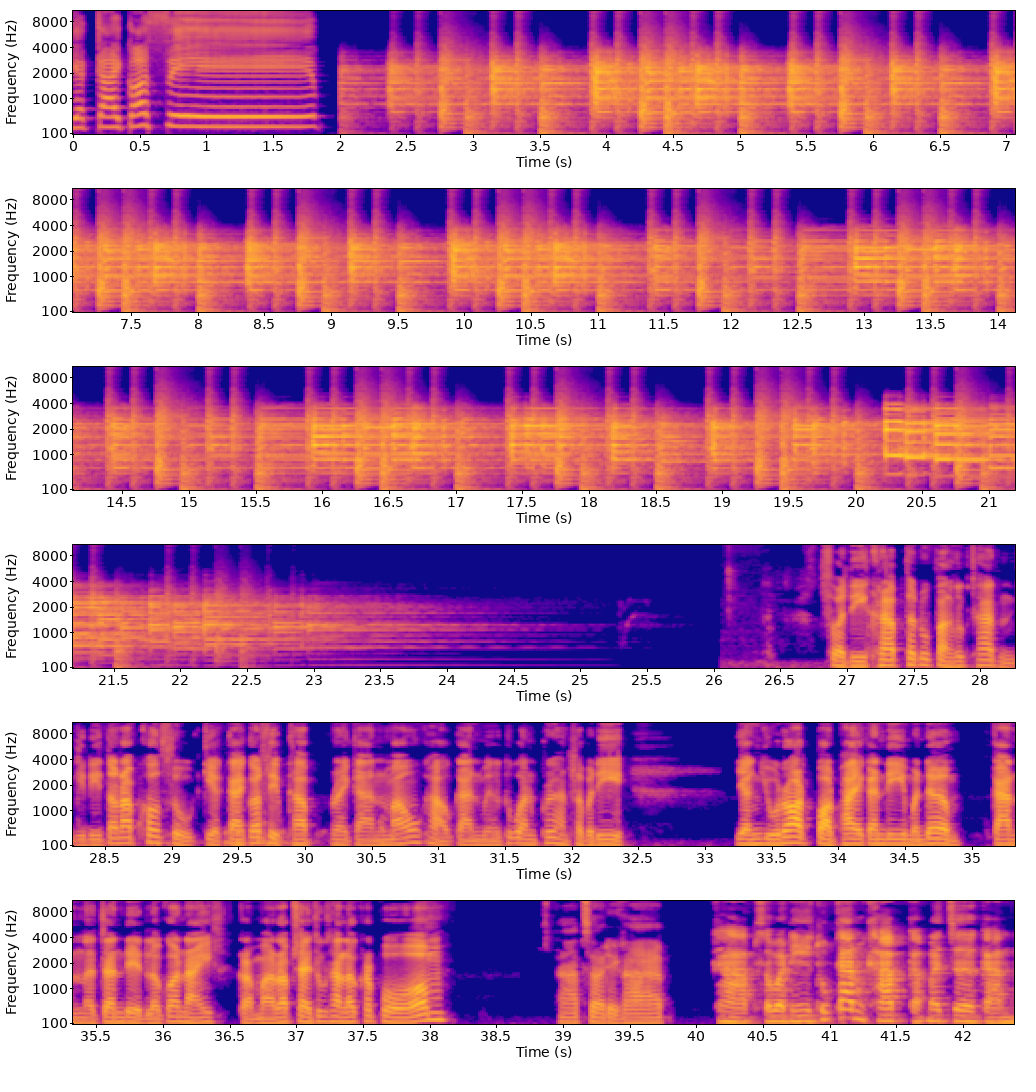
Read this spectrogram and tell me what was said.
เกียร์กายก็สิบ สวัสดีครับท่านผู้ฟังทุกท่าน ยินดีต้อนรับเข้าสู่เกียร์กายก็สิบครับ รายการเมาส์ข่าวการเมืองทุกวันพฤหัสบดี ยังอยู่รอดปลอดภัยกันดีเหมือนเดิม กันอาจารย์เด็ดแล้วก็ไนท์กลับมารับใช้ทุกท่านแล้วครับผม ครับ สวัสดีครับ ครับ สวัสดีทุกท่านครับ กลับมาเจอกัน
